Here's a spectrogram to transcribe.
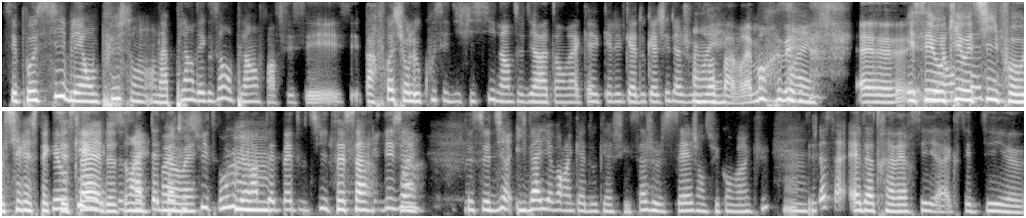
c'est possible et en plus on, a plein d'exemples. Hein. Enfin, c'est, parfois sur le coup c'est difficile hein, de se dire attends quel, est le cadeau caché? Là je ne vois pas vraiment. Euh, et c'est ok aussi, il faut aussi respecter ça. de... sera peut-être pas tout de suite, on le verra mmh. peut-être pas tout de suite. C'est ça. Mais déjà de se dire il va y avoir un cadeau caché, ça je le sais, j'en suis convaincue. Mmh. Déjà ça aide à traverser, à accepter euh,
